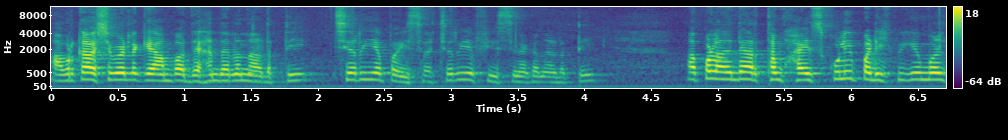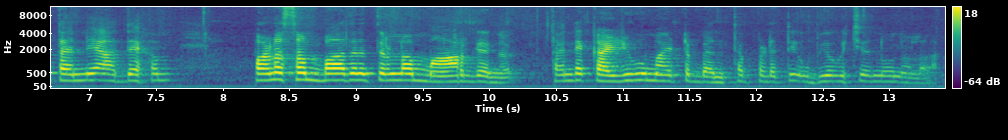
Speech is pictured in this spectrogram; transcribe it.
അവർക്ക് ആവശ്യമായിട്ടുള്ള ക്യാമ്പ് അദ്ദേഹം തന്നെ നടത്തി ചെറിയ പൈസ ചെറിയ ഫീസിനൊക്കെ നടത്തി. അപ്പോൾ അതിന്റെ അർത്ഥം ഹൈസ്കൂളിൽ പഠിപ്പിക്കുമ്പോൾ തന്നെ അദ്ദേഹം പണസമ്പാദനത്തിലുള്ള മാർഗങ്ങൾ തന്റെ കഴിവുമായിട്ട് ബന്ധപ്പെടുത്തി ഉപയോഗിച്ചിരുന്നു എന്നുള്ളതാണ്.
